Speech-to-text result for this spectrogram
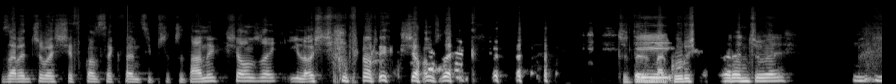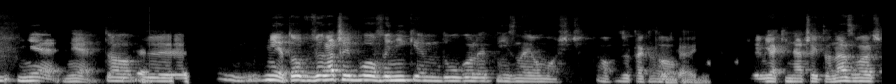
zaręczyłeś się w konsekwencji przeczytanych książek, ilości kupionych książek. Czy też I- na kursie zaręczyłeś? Nie, nie, to y, nie, to raczej było wynikiem długoletniej znajomości. O, że tak to Okej. nie wiem, jak inaczej to nazwać.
